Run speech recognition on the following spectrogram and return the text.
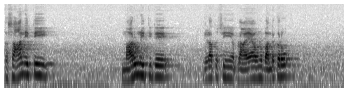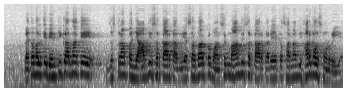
ਕਿਸਾਨ ਨੀਤੀ, ਮਾਰੂ ਨੀਤੀ ਤੇ ਜਿਹੜਾ ਤੁਸੀਂ ਅਪਣਾਇਆ, ਉਹਨੂੰ ਬੰਦ ਕਰੋ। ਮੈਂ ਤਾਂ ਬਲਕਿ ਬੇਨਤੀ ਕਰਦਾ ਕਿ ਜਿਸ ਤਰ੍ਹਾਂ ਪੰਜਾਬ ਦੀ ਸਰਕਾਰ ਕਰ ਰਹੀ ਹੈ, ਸਰਦਾਰ ਭਗਵੰਤ ਸਿੰਘ ਮਾਨ ਦੀ ਸਰਕਾਰ ਕਰ ਰਹੀ ਹੈ, ਕਿਸਾਨਾਂ ਦੀ ਹਰ ਗੱਲ ਸੁਣ ਰਹੀ ਹੈ।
